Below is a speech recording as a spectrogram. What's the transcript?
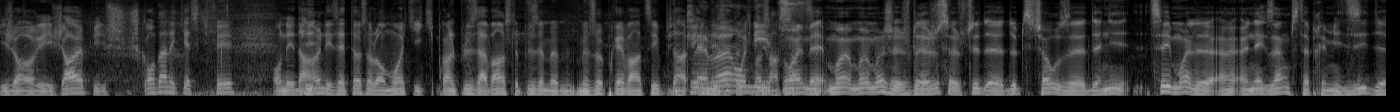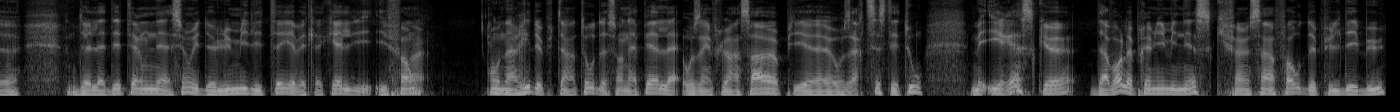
Puis genre, il gère, puis je suis content de ce qu'il fait. On est dans Puis- un des États, selon moi, qui, qui prend le plus d'avance, le plus de me- mesures préventives, puis dans un des Clément, États on qui est- Ouais, sortir. mais moi, moi, moi je, je voudrais juste ajouter de- deux petites choses, euh, Denis. Tu sais, moi, le- un, un exemple cet après-midi de, de la détermination et de l'humilité avec laquelle ils, ils font. Ouais. On en rit depuis tantôt de son appel aux influenceurs puis euh, aux artistes et tout, mais il reste que d'avoir le premier ministre qui fait un sans faute depuis le début,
